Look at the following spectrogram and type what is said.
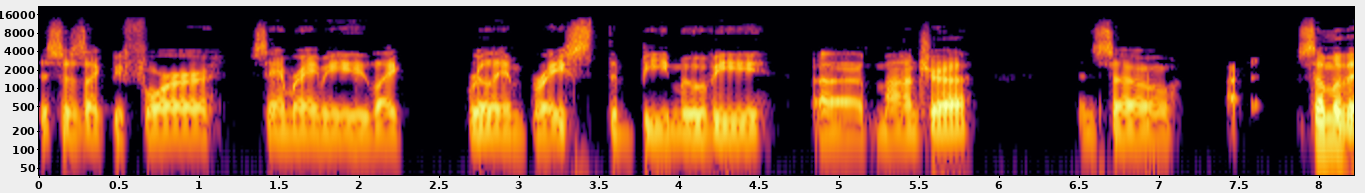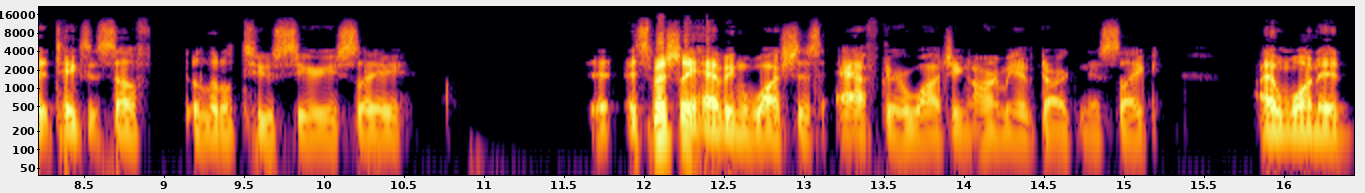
this was like before Sam Raimi like really embraced the B movie uh, mantra, and so some of it takes itself a little too seriously. Especially having watched this after watching Army of Darkness, like I wanted,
